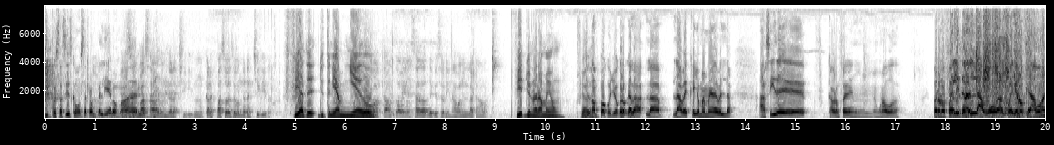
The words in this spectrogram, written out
Y pues así es como se rompe el hielo, Eso Mario. pasaba cuando eras chiquito. ¿Nunca les pasó eso cuando eras chiquito? Fíjate, yo tenía miedo. estaban todavía en esa edad de que se orinaban en la cama. Fí- yo no era meón. Fíjate. Yo tampoco. Yo creo que la, la, la vez que yo me meé de verdad, así de. Cabrón, fue en, en una boda. Pero no fue literal en la boda, fue que nos quedamos.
